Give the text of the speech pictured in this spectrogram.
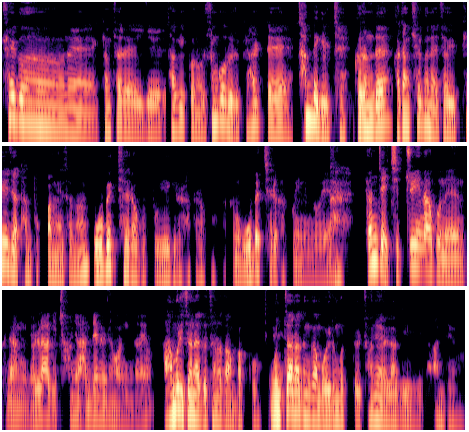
최근에 경찰에 이제 사기건으로 신고를 이렇게 할 때 301채. 그런데 가장 최근에 저희 피해자 단톡방에서는 500채라고 또 얘기를 하더라고요. 그럼 500채를 갖고 있는 거예요? 네. 현재 집주인하고는 그냥 연락이 전혀 안 되는 상황인가요? 아무리 전화해도 전화도 안 받고 네. 문자라든가 뭐 이런 것들 전혀 연락이 안 돼요.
